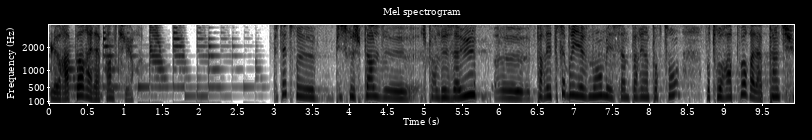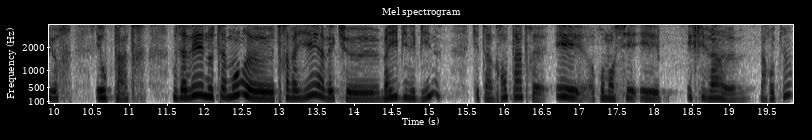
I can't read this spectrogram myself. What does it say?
Le rapport à la peinture. Peut-être, euh, puisque je parle de, je Zahu, euh, parler très brièvement, mais ça me paraît important, votre rapport à la peinture et au peintre. Vous avez notamment euh, travaillé avec Maï Binebine, qui est un grand peintre et romancier et écrivain euh, marocain.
